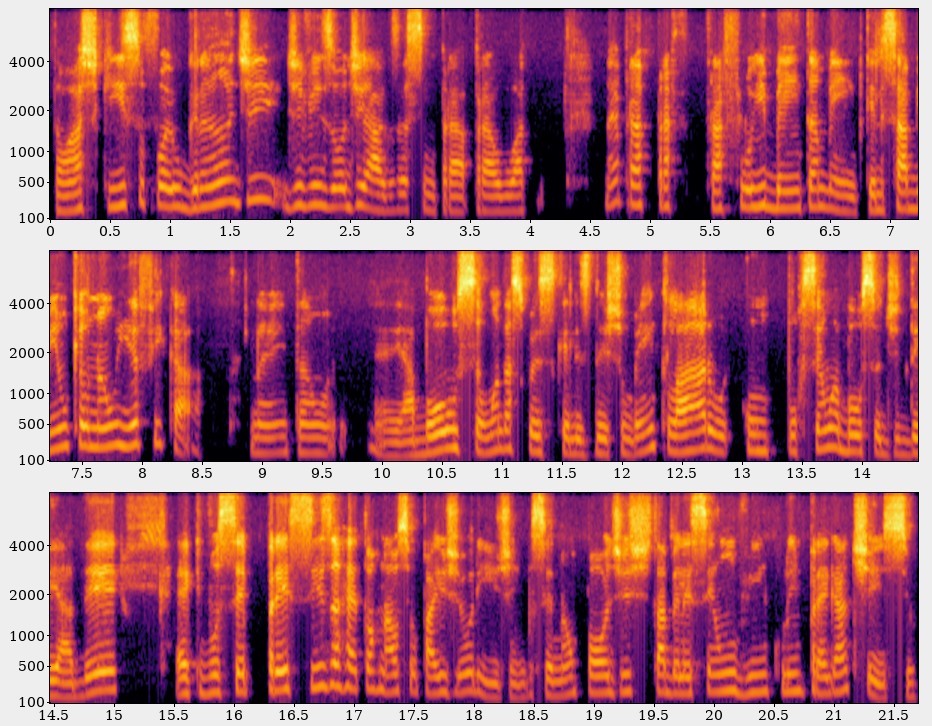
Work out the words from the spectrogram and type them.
Então, acho que isso foi o grande divisor de águas, assim, para né, para fluir bem também, porque eles sabiam que eu não ia ficar. Né? Então, é, a bolsa, uma das coisas que eles deixam bem claro, com, por ser uma bolsa de DAD, é que você precisa retornar ao seu país de origem. Você não pode estabelecer um vínculo empregatício.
